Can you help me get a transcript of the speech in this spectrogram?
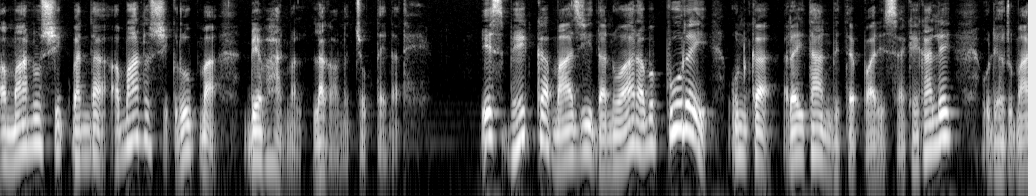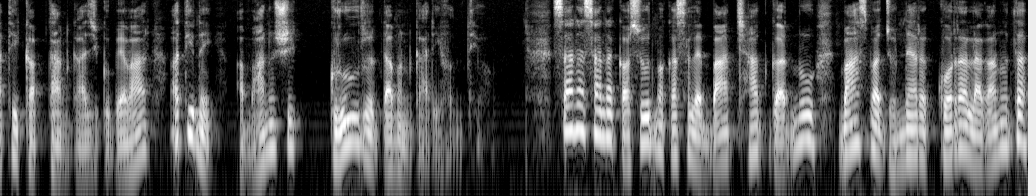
अमानुषिकभन्दा अमानुषिक रूपमा व्यवहारमा लगाउन चुक्दैनथे। यस भेगका माझी दनुवार अब पुरै उनका रैतानभित्र परिसकेकाले उनीहरूमाथि कप्तान काजीको व्यवहार अति नै अमानुषिक क्रूर र दमनकारी हुन्थ्यो। साना साना कसुरमा कसैलाई बाँधछाँत गर्नु बाँसमा झुन्ड्याएर कोर्रा लगाउनु त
